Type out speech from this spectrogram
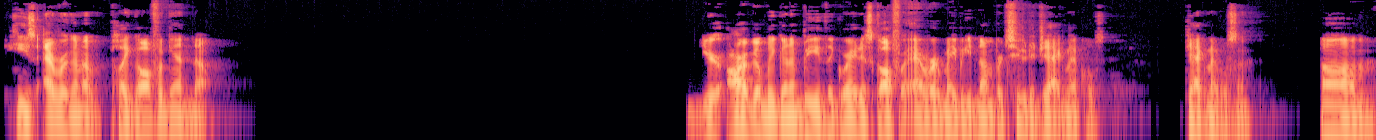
he's ever going to play golf again? No. You're arguably going to be the greatest golfer ever, maybe number two to Jack Nichols, Jack Nicholson. Um,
